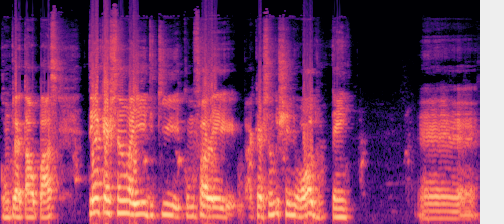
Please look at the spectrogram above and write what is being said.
completar o passe. Tem a questão aí de que, como falei, a questão do Shane Waldron tem. É...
